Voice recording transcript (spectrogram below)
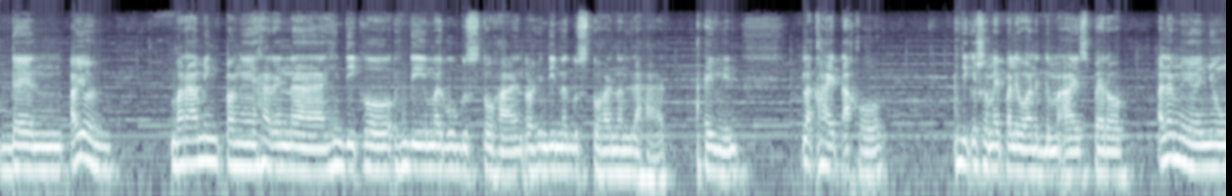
Then, ayun, maraming pangyayari na hindi ko, hindi magugustuhan or hindi nagustuhan ng lahat. I mean, kahit ako, hindi ko siya may paliwanag na maayos, pero alam mo yun, yung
